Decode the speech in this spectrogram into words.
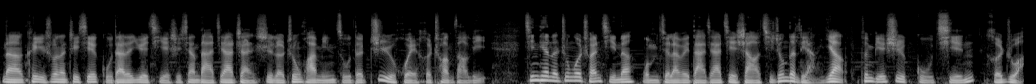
那可以说呢，这些古代的乐器也是向大家展示了中华民族的智慧和创造力。今天的中国传奇呢，我们就来为大家介绍其中的两样，分别是古琴和阮。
